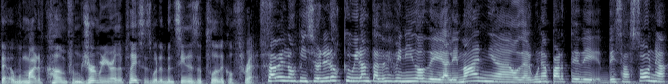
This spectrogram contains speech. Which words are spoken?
that might have come from Germany or other places would have been seen as a political threat. Saben, los misioneros que hubieran tal vez venido de Alemania o de alguna parte de, de esa zona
